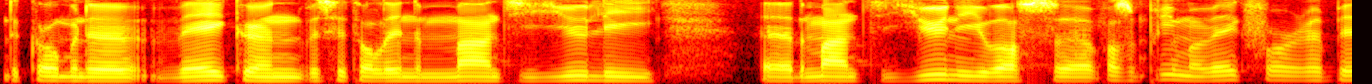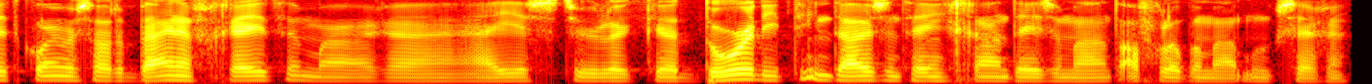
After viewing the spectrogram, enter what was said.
de komende weken. We zitten al in de maand juli. Uh, de maand juni was, uh, was een prima week voor Bitcoin. We zouden bijna vergeten. Maar hij is natuurlijk door die 10.000 heen gegaan deze maand. Afgelopen maand moet ik zeggen.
